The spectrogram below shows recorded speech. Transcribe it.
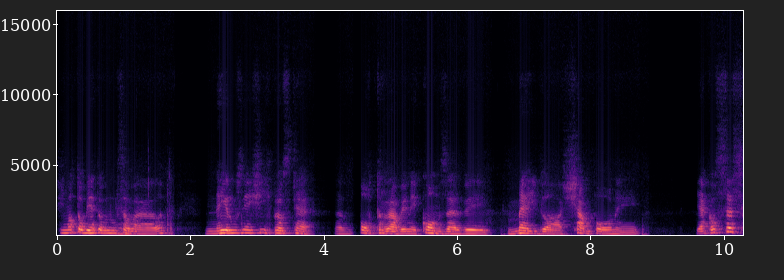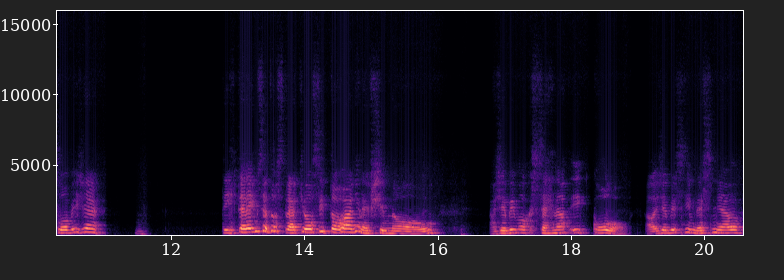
přímo tobě to vnucoval, nejrůznějších prostě eh, potraviny, konzervy, mejdla, šampony, jako se slovy, že ty, kterým se to ztratilo, si toho ani nevšimnou a že by mohl sehnat i kolo, ale že by s ním nesměl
